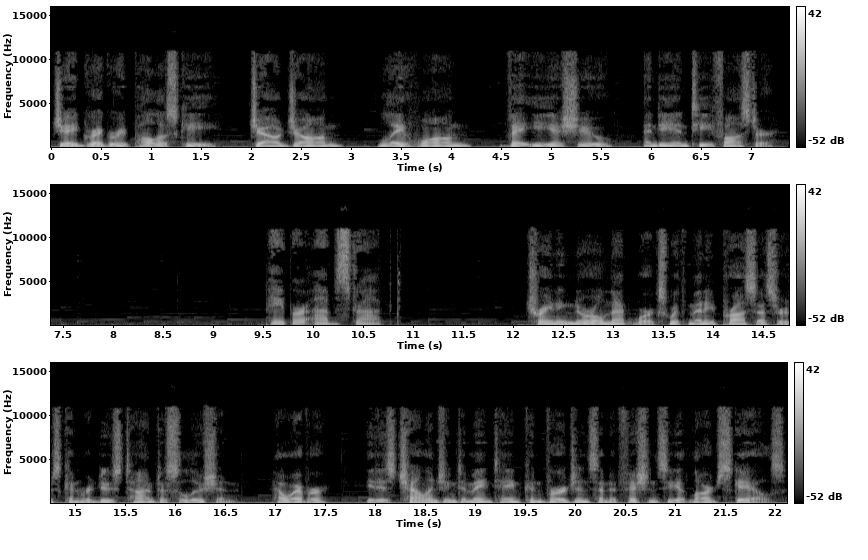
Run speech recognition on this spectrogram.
J. Gregory Pauloski, Zhao Zhang, Lei Huang, Wei Shu, and Ian T. Foster. Paper Abstract Training neural networks with many processors can reduce time to solution, however, it is challenging to maintain convergence and efficiency at large scales.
